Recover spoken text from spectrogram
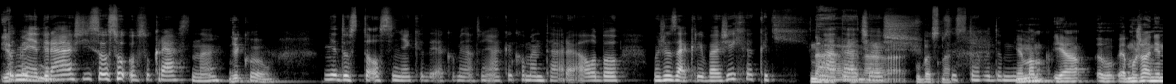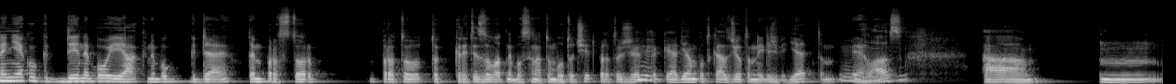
Je- to nedráží, jsou, jsou, jsou krásné. Děkuju. Nedostal si někdy jako na to nějaké komentáře, alebo možná zakrývaš ich, keď Ne, natáčaš, ne, ne, vůbec ne. si z toho vědomí. Já mám, já, já možná ani není jako kdy nebo jak nebo kde ten prostor pro to, to kritizovat nebo se na tom otočit, protože mm. tak já dělám podcast, že ho tam nejdeš vidět, tam mm. je hlas a mm,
